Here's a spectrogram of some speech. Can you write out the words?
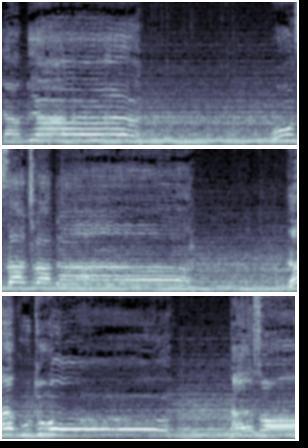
nyamia unsachrada yakutuo na eso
